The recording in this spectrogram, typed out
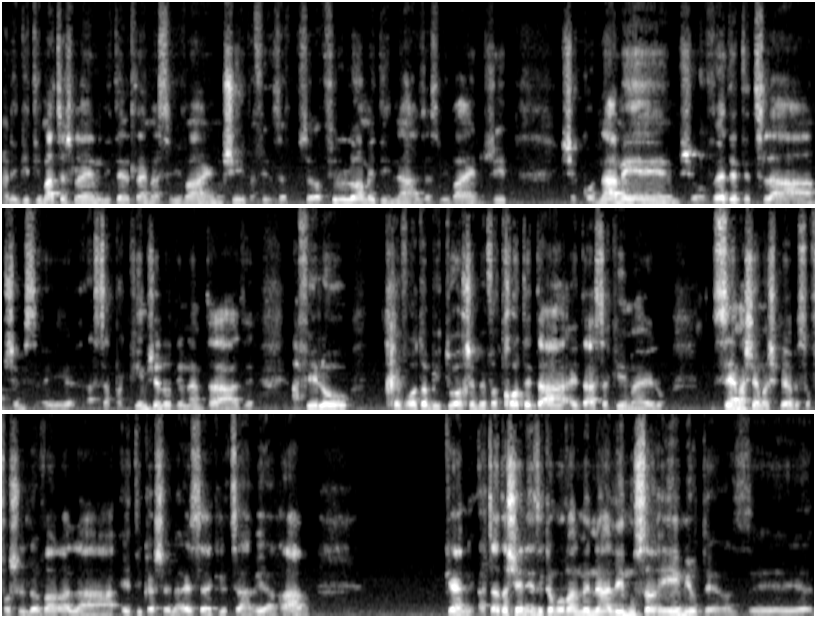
הלגיטימציה שלהם ניתנת להם מהסביבה האנושית. זה, זה אפילו לא המדינה, זה הסביבה האנושית שקונה מהם, שעובדת אצלם, שהספקים שנותנים להם את זה, אפילו חברות הביטוח שמבטחות את, ה, את העסקים האלו. זה מה שמשפיע בסופו של דבר על האתיקה של העסק, לצערי הרב. כן, הצד השני זה כמובן מנהלים מוסריים יותר, אז uh,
